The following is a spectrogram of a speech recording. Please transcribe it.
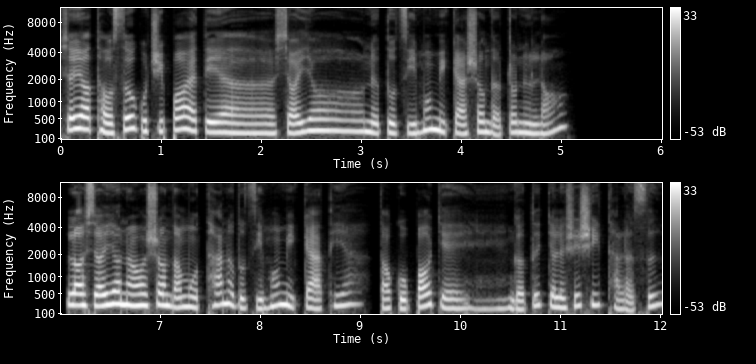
sẽ do thầu số của chị bỏ thì sẽ do nửa tuổi chỉ không mi cả xong được cho nữ lo lo sẽ do nó xong được một tháng nửa tuổi chỉ không mi cả thì tao cũng bỏ chè ngỡ tứ cho lấy xí xí thà là xứ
